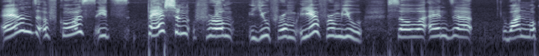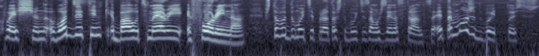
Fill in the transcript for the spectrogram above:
and of course it's passion from you from yeah from you so uh, and uh, one more question what do you think about marry a foreigner что вы думаете про то чтобы выйти замуж за иностранца это может быть то есть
